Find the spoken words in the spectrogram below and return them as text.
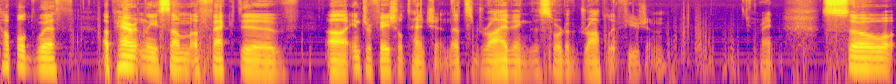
coupled with apparently some effective uh, interfacial tension that's driving this sort of droplet fusion, right? So,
